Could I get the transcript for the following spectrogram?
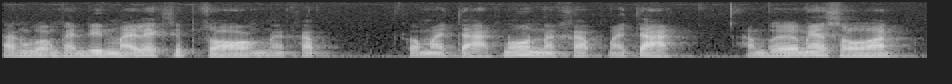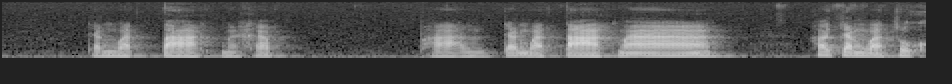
ทางหลวงแผ่นดินหมายเลข 12 นะครับ ก็มาจากโน่นนะครับ มาจากอำเภอแม่สอด จังหวัดตากนะครับ ผ่านจังหวัดตากมา เข้าจังหวัดสุขโข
